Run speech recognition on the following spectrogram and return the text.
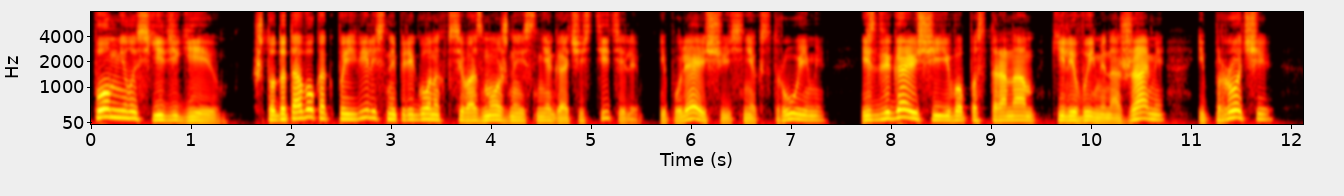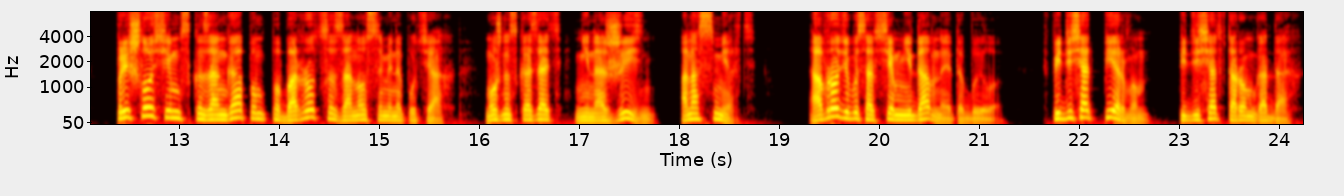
Вспомнилось Едигею, что до того, как появились на перегонах всевозможные снегоочистители и пуляющие снег струями, и сдвигающие его по сторонам килевыми ножами и прочие, пришлось им с Казангапом побороться за носами на путях, можно сказать, не на жизнь, а на смерть. А вроде бы совсем недавно это было. В 51-м, 52-м годах.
